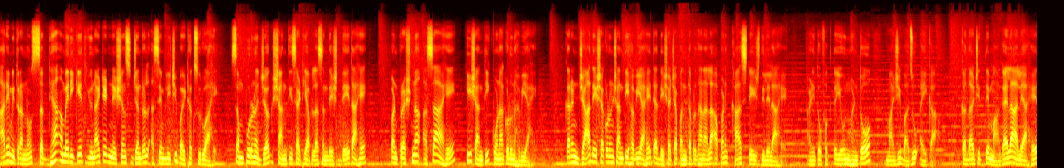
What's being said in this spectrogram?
अरे मित्रांनो सध्या अमेरिकेत युनायटेड नेशन्स जनरल असेंब्लीची बैठक सुरू आहे. संपूर्ण जग शांतीसाठी आपला संदेश देत आहे पण प्रश्न असा आहे ही शांती कोणाकडून हवी आहे? कारण ज्या देशाकडून शांती हवी आहे त्या देशाच्या पंतप्रधानाला आपण खास स्टेज दिलेला आहे. आणि तो फक्त येऊन म्हणतो माझी बाजू ऐका. कदाचित ते मागायला आले आहेत.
